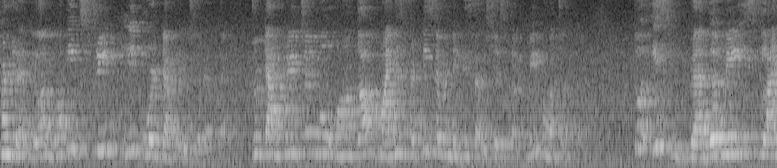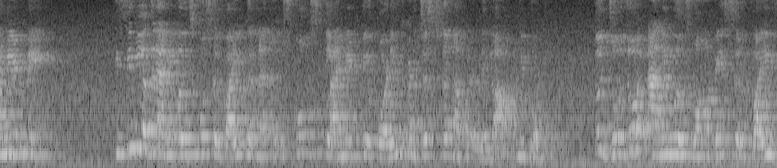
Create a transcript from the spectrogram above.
ठंड रहती है और बहुत ही एक्सट्रीमली कोल्ड टेम्परेचर रहता है। जो टेम्परेचर वो वहाँ का minus thirty seven degree Celsius तक भी पहुँच जाता है। तो इस वेदर में, इस क्लाइमेट में किसी भी अगर एनिमल्स को सर्वाइव करना है तो उसको उस क्लाइमेट के अकॉर्डिंग एडजस्ट करना पड़ेगा अपनी बॉडी तो जो जो एनिमल्स वहाँ पे सर्वाइव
